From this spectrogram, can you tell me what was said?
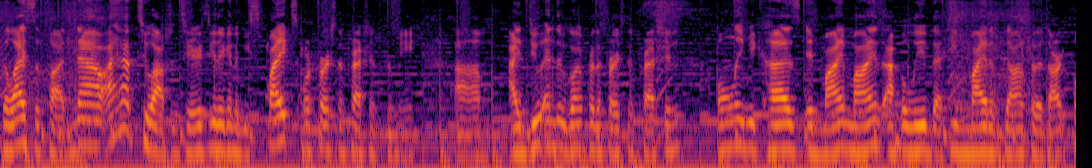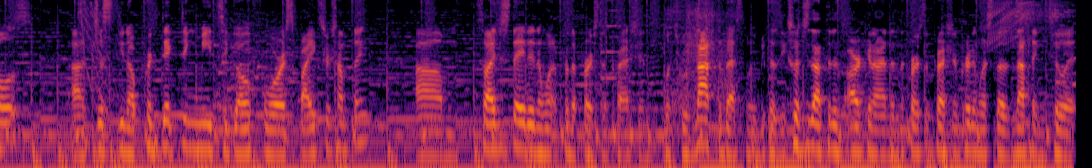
Golisopod. Now, I have two options here. It's either going to be Spikes or First Impression for me. Um, I do end up going for the First Impression, only because in my mind, I believe that he might have gone for the Dark Pulse. Uh, just, you know, predicting me to go for Spikes or something. Um, so I just stayed in and went for the first impression, which was not the best move because he switches out to this Arcanine and the first impression pretty much does nothing to it.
